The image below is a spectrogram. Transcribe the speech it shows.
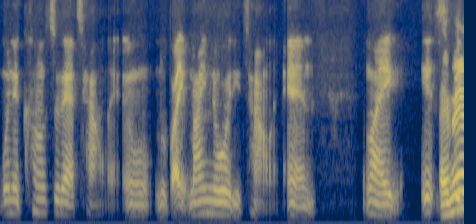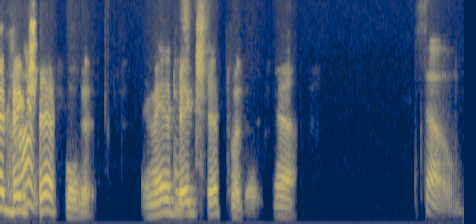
when it comes to that talent and like minority talent and like it's they made become, a big shift with it. They made a big shift with it. Yeah. So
